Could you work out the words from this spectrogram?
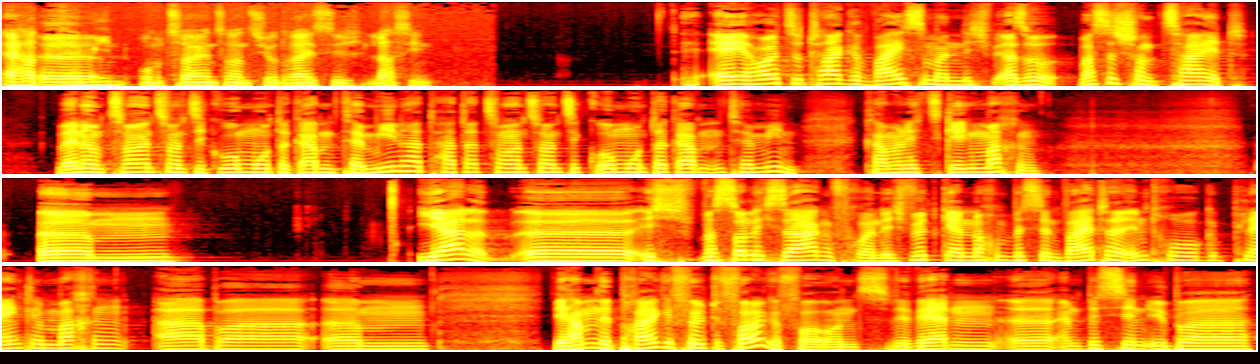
er hat Äh, Termin um 22.30 Uhr, lass ihn. Ey, heutzutage weiß man nicht, also was ist schon Zeit? Wenn er um 22 Uhr Montagabend einen Termin hat, hat er 22 Uhr Montagabend einen Termin. Kann man nichts gegen machen. Ähm, ja, äh, ich, was soll ich sagen, Freunde? Ich würde gerne noch ein bisschen weiter Intro-Geplänkel machen, aber ähm, wir haben eine prall gefüllte Folge vor uns. Wir werden äh, ein bisschen über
